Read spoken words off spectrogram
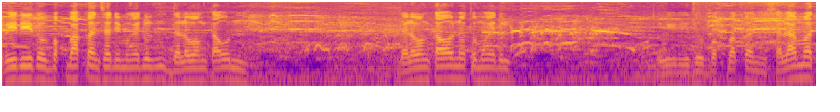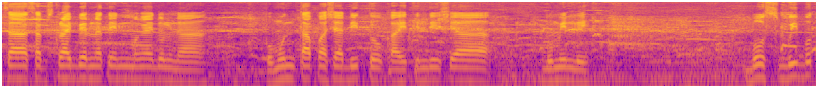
Ready to bakbakan sa ni mga idol, dalawang taon. Dalawang taon na to mga idol. Ready to bakbakan. Salamat sa subscriber natin mga idol na pumunta pa siya dito kahit hindi siya bumili. Boss Bibot.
